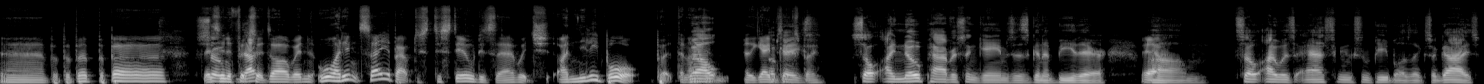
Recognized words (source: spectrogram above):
Uh. There's So in a that- Darwin. Oh, I didn't say about dis- distilled is there, which I nearly bought, but then I didn't at the Games okay, Expo. so I know Paverson Games is going to be there. Yeah, Um, so I was asking some people. I was like, "So guys,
